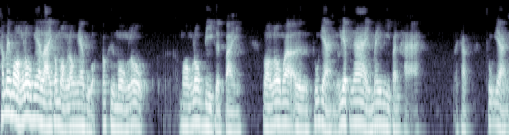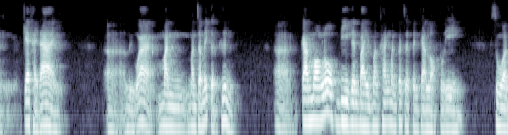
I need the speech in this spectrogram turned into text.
ถ้าไม่มองโลกแง่ร้ายก็มองโลกแง่บวก ก็คือมองโลกมองโลกดีเกินไป มองโลกว่าเออทุกอย่างเรียบง่ายไม่มีปัญหานะครับ ทุกอย่างแก้ไขได้ หรือว่ามันมันจะไม่เกิดขึ้น การมองโลกดีเกินไปบางครั้งมันก็จะเป็นการหลอกตัวเอง ส่วน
